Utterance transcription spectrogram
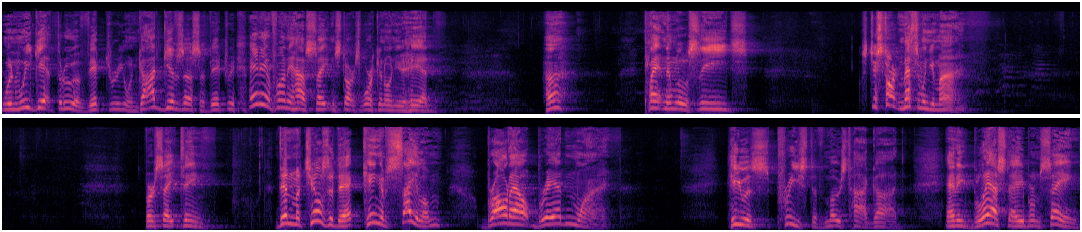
when we get through a victory, when God gives us a victory, ain't it funny how Satan starts working on your head? Huh? Planting them little seeds. Just start messing with your mind. Verse 18. Then Melchizedek, king of Salem, brought out bread and wine. He was priest of Most High God. And he blessed Abram, saying,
